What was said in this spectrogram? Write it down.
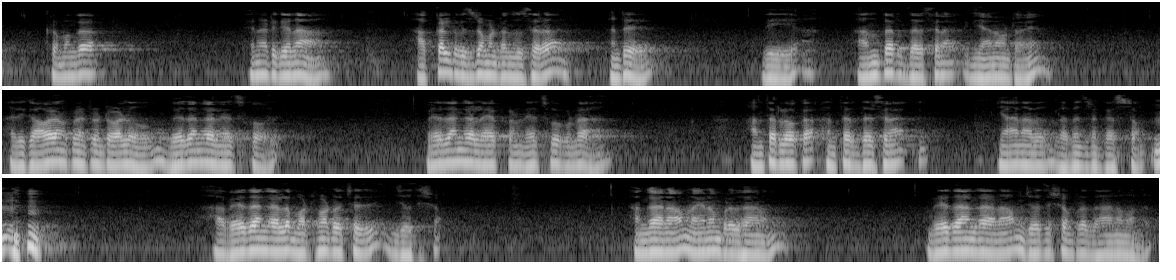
క్రమంగా ఏనాటికైనా అక్కల్ట్ విజడం అంటాం చూసారా? అంటే ఇది అంతర్దర్శన జ్ఞానం అంటామే. అది కావాలనుకునేటువంటి వాళ్ళు వేదాంగాలు నేర్చుకోవాలి. వేదాంగాలు లేకుండా నేర్చుకోకుండా అంతర్లోక అంతర్దర్శన జ్ఞానాలు లభించడం కష్టం. ఆ వేదాంగాల్లో మొట్టమొదటి వచ్చేది జ్యోతిషం. అంగానాం నయనం ప్రధానం వేదాంగానాం జ్యోతిషం ప్రధానం అన్నారు.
